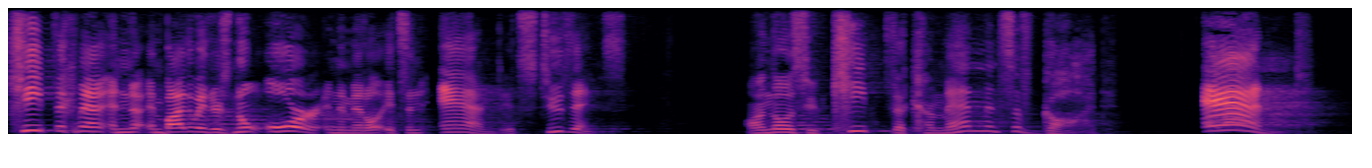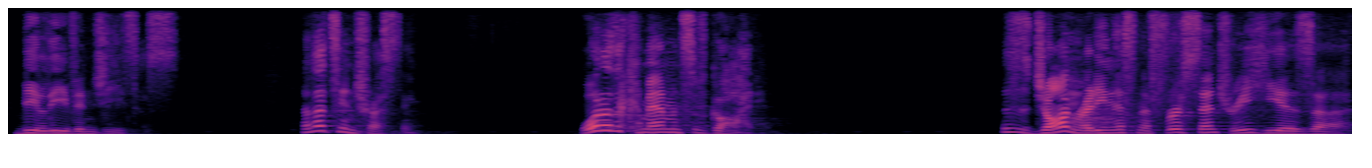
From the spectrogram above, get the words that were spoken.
keep the command, and, and by the way, there's no or in the middle, it's an and, it's two things. On those who keep the commandments of God and believe in Jesus. Now that's interesting. What are the commandments of God? This is John writing this in the first century. He is uh,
